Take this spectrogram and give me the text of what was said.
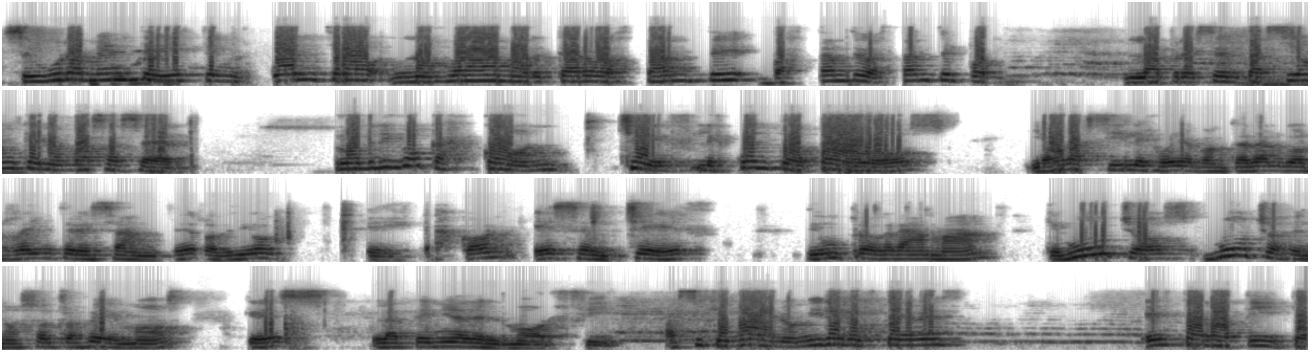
Seguramente este encuentro nos va a marcar bastante, bastante, bastante por la presentación que nos vas a hacer. Rodrigo Cascón, chef, les cuento a todos, y ahora sí les voy a contar algo re interesante. Rodrigo eh, Cascón es el chef de un programa que muchos, muchos de nosotros vemos, que es La Peña del Morfi. Así que bueno, miren ustedes este ratito,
